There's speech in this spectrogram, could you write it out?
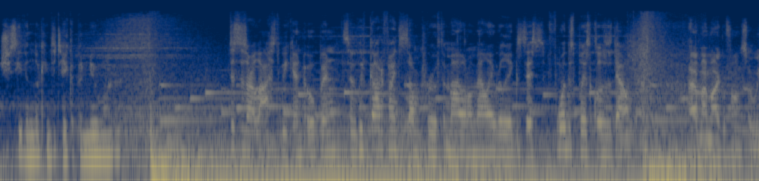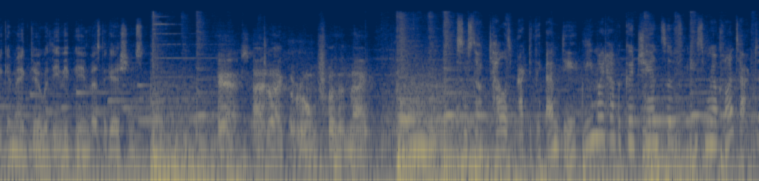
she's even looking to take up a new one. This is our last weekend open, so we've got to find some proof that Madeline O'Malley really exists before this place closes down. I have my microphone so we can make do with EVP investigations. Yes, I'd like a room for the night. Since the hotel is practically empty, we might have a good chance of making some real contact.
